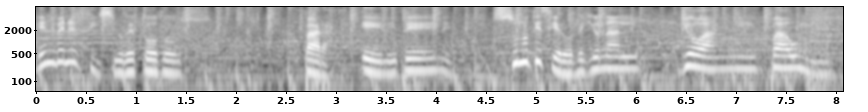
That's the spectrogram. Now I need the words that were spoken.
en beneficio de todos. Para NTN, su noticiero regional, Joanny Paulino.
